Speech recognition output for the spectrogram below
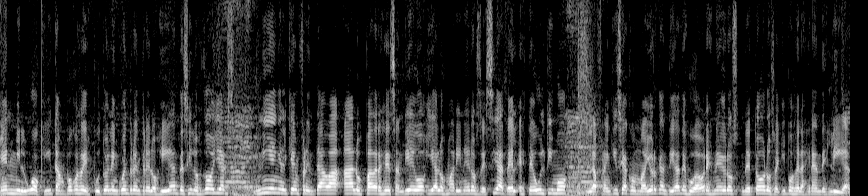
en Milwaukee. Tampoco se disputó el encuentro entre los Gigantes y los Dodgers, ni en el que enfrentaba a los Padres de San Diego y a los Marineros de Seattle. Este último, la franquicia con mayor cantidad de jugadores negros de todos los equipos de las grandes ligas.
